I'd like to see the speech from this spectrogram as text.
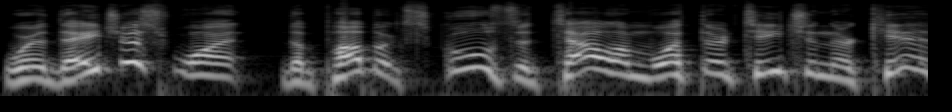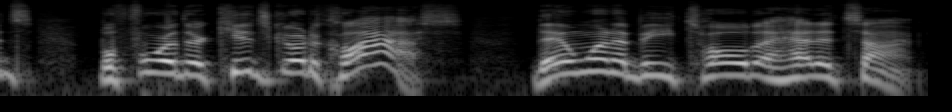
where they just want the public schools to tell them what they're teaching their kids before their kids go to class. They want to be told ahead of time.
